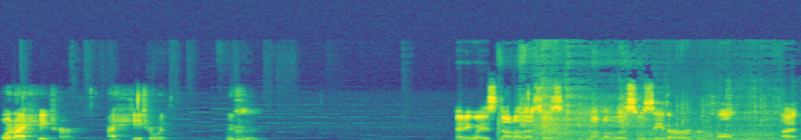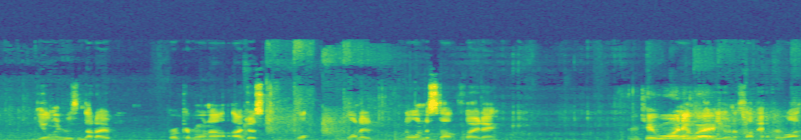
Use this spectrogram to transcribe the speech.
But I hate her. I hate her with. with Mm. Anyways, none of this was none of this was either her fault. I, the only reason that I broke everyone out, I just wa- wanted no one to stop fighting. Okay, well, anyway. unify everyone.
